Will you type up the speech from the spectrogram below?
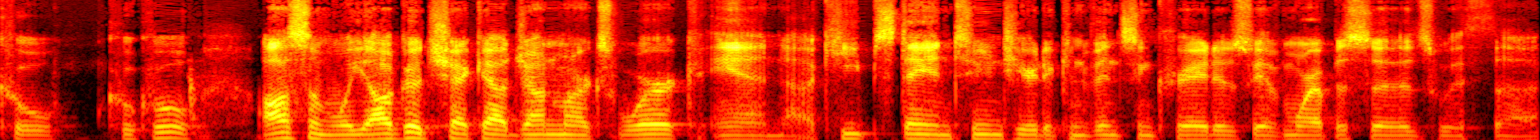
Cool. Cool, cool. Awesome. Well, y'all go check out John Mark's work and uh, keep staying tuned here to Convincing Creatives. We have more episodes with uh,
